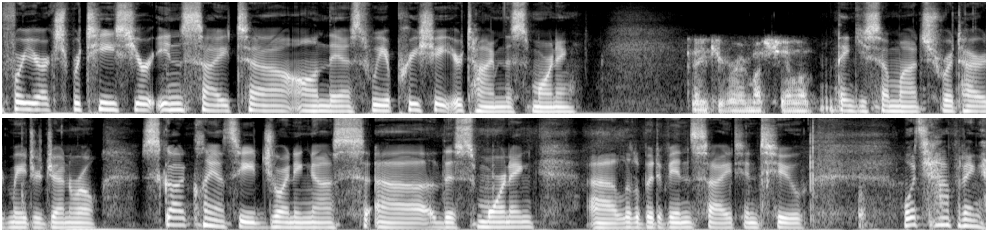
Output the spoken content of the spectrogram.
for your expertise, your insight uh, on this. We appreciate your time this morning. Thank you very much, Sheila. Thank you so much, retired Major General Scott Clancy, joining us uh, this morning. Uh, a little bit of insight into what's happening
